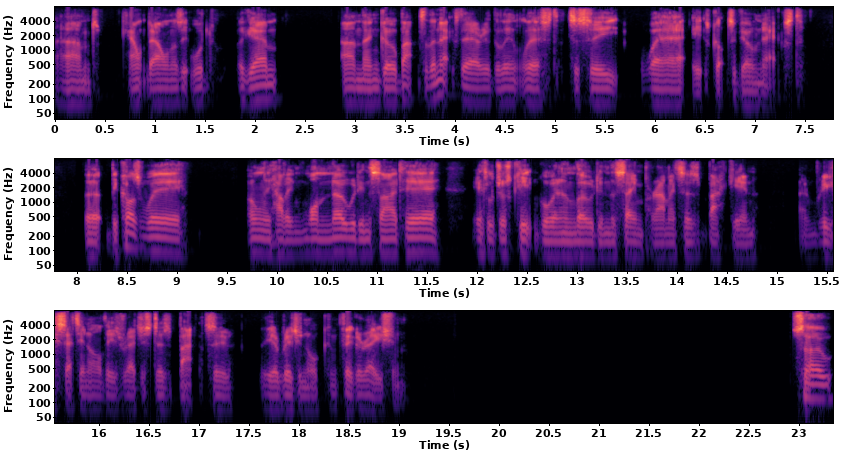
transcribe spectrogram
and count down as it would again, and then go back to the next area of the linked list to see where it's got to go next. But because we're only having one node inside here, it'll just keep going and loading the same parameters back in and resetting all these registers back to the original configuration. So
